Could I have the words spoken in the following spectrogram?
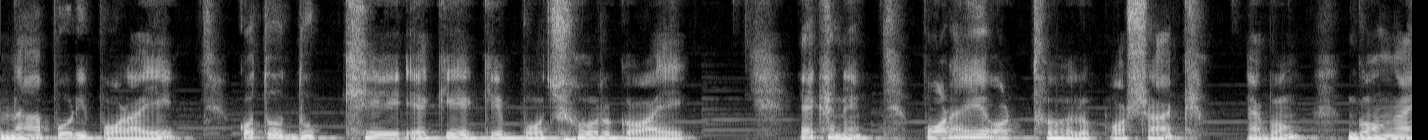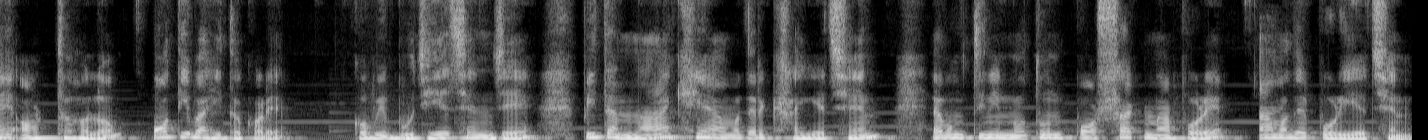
না পড়ি পড়ায়ে কত দুঃখে একে একে বছর গয় এখানে পড়ায়ে অর্থ হলো পোশাক এবং গঙ্গায় অর্থ হলো অতিবাহিত করে। কবি বুঝিয়েছেন যে পিতা না খেয়ে আমাদের খাইয়েছেন এবং তিনি নতুন পোশাক না পরে আমাদের পরিয়েছেন।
